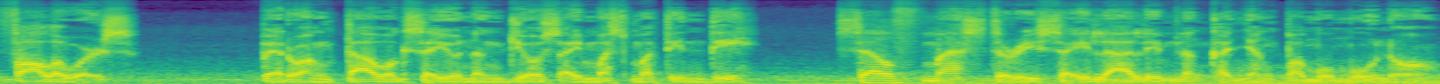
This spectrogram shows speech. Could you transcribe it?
followers. Pero ang tawag sa iyo ng Diyos ay mas matindi. Self-mastery sa ilalim ng kanyang pamumuno.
